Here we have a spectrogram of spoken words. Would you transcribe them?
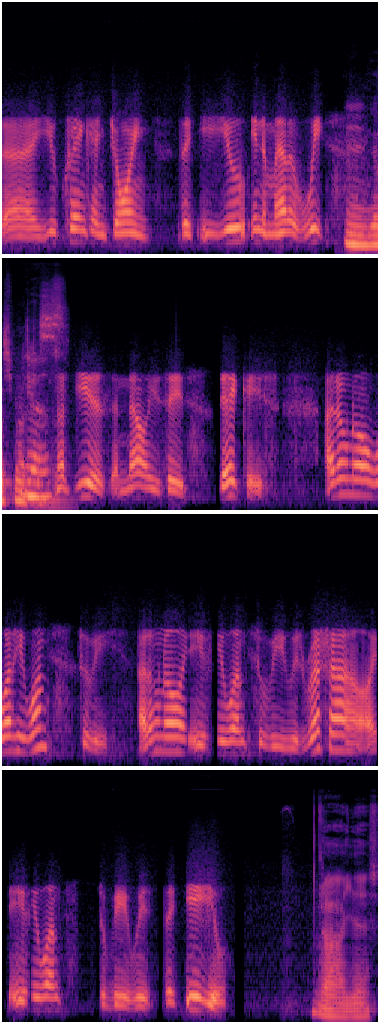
uh, Ukraine can join the EU in a matter of weeks, Mm, yes, Master. Yes. not years. And now he says decades. I don't know what he wants to be. I don't know if he wants to be with Russia or if he wants to be with the EU. Ah, yes.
